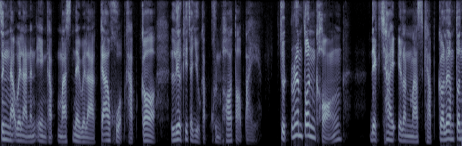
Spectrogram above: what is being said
ซึ่งณเวลานั้นเองครับมัสในเวลา 9 ขวบครับก็เลือกที่จะอยู่กับคุณพ่อต่อไป จุดเริ่มต้นของ เด็กชายเอลอนมัสก์ครับก็เริ่มต้น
